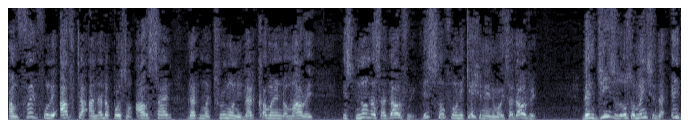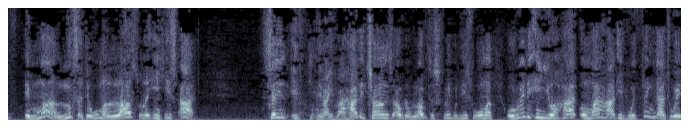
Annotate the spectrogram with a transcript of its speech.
unfaithfully after another person outside that matrimony, that covenant of marriage, is known as adultery. This is not fornication anymore, it's adultery. Then Jesus also mentioned that if a man looks at a woman lustfully in his heart, saying, if you know, if I had a chance, I would have loved to sleep with this woman. Already in your heart or my heart, if we think that way,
